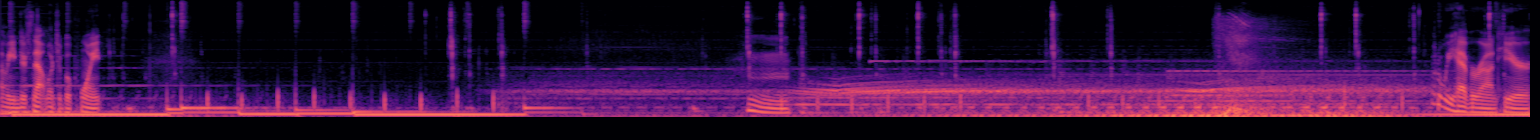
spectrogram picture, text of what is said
I mean, there's not much of a point. Hmm... What do we have around here?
